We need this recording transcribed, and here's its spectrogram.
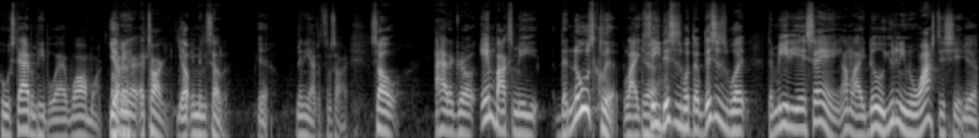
who was stabbing people at Walmart. Yeah. I mean at Target. Yep. In Minnesota. Yeah. Minneapolis. I'm sorry. So I had a girl inbox me the news clip. Like, Yeah. see, this is what the this is what the media is saying. I'm like, dude, you didn't even watch this shit. Yeah.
